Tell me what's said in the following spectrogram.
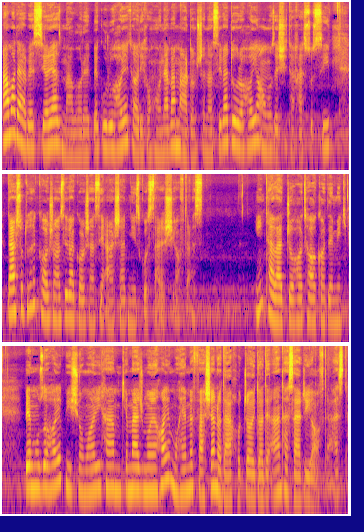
اما در بسیاری از موارد به گروه های تاریخ هنر و مردم شناسی و دوره های آموزشی تخصصی در سطوح کارشناسی و کارشناسی ارشد نیز گسترش یافته است. این توجهات آکادمیک به موزه های بیشماری هم که مجموعه های مهم فشن را در خود جای داده اند تسری یافته است.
